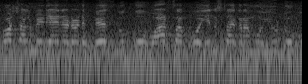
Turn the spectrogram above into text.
సోషల్ మీడియా అయినటువంటి ఫేస్బుక్ వాట్సాప్ ఇన్స్టాగ్రాము యూట్యూబ్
